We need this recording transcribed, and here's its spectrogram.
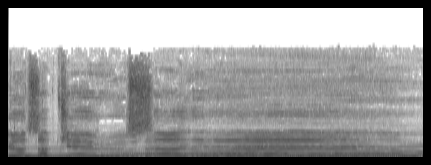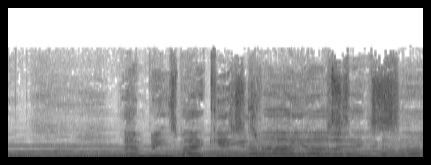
Builds up Jerusalem and brings back Israel's exiles.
